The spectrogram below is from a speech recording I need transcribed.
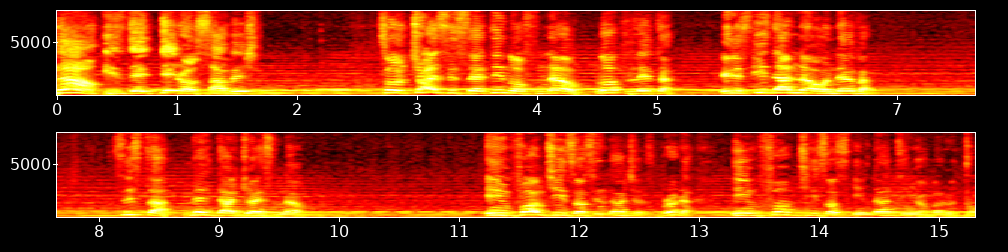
Now is the day of salvation. So choice is a thing of now, not later. It is either now or never. Sister, make that choice now. Inform Jesus in that choice. Brother, inform Jesus in that thing you're about to do.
